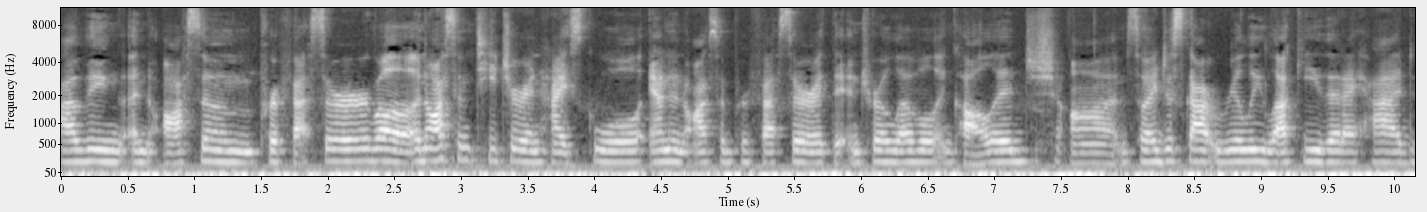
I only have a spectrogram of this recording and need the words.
having an awesome professor, well, an awesome teacher in high school and an awesome professor at the intro level in college. Um, so I just got really lucky that I had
